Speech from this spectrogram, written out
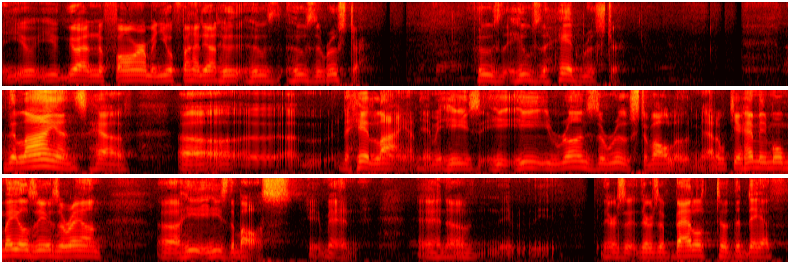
You, you go out on the farm and you'll find out who, who's, who's the rooster, who's the, who's the head rooster. The lions have uh, the head lion. I mean, he's, he, he runs the roost of all of them. I don't care how many more males there's around, uh, he, he's the boss. Amen. And uh, there's, a, there's a battle to the death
